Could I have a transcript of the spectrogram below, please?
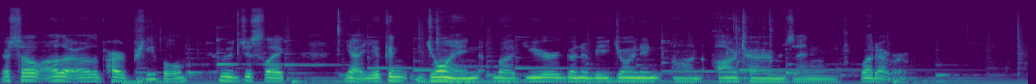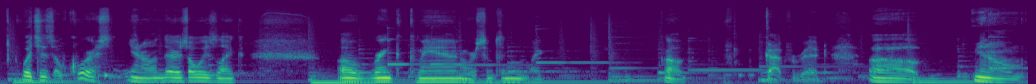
there's so other other part of people who just like, yeah, you can join, but you're gonna be joining on our terms and whatever. Which is of course you know there's always like a rank command or something like oh god forbid uh you know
